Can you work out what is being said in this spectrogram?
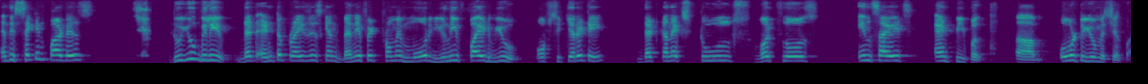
And the second part is, do you believe that enterprises can benefit from a more unified view of security that connects tools, workflows, insights, and people? Um, over to you, Ms. Shilpa.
